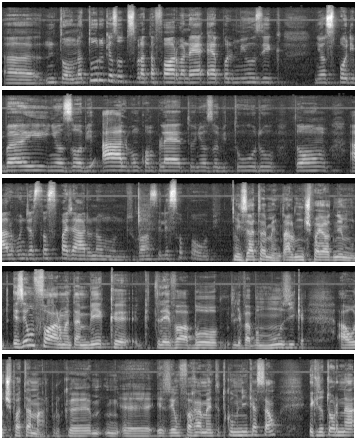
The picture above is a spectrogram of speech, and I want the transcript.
Uh, então, na tudo que as outras plataformas, né, Apple Music, nós Spotify, nós ouve álbum completo, nós ouve tudo. Então, álbum já está espalhado no mundo. Gosta ele só pode. Exatamente, álbum espalhado no mundo. Essa é uma forma também que, que te leva a boa, te leva a boa música a outros patamar, porque uh, essa é uma ferramenta de comunicação e que te torna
